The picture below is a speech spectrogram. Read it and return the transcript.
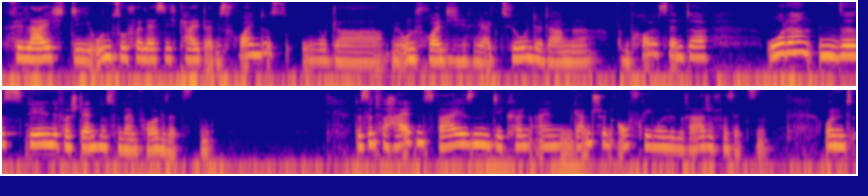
Vielleicht die Unzuverlässigkeit deines Freundes oder eine unfreundliche Reaktion der Dame vom Callcenter oder das fehlende Verständnis von deinem Vorgesetzten. Das sind Verhaltensweisen, die können einen ganz schön aufregen und in Rage versetzen. Und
